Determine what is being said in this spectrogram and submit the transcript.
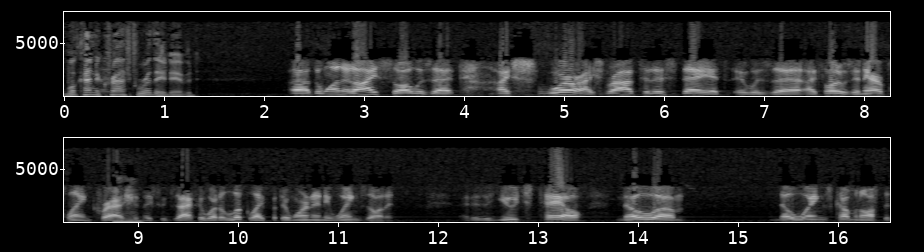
What kind of craft were they, David? Uh, the one that I saw was that I swear I Rob to this day it it was uh, I thought it was an airplane crash and it's exactly what it looked like but there weren't any wings on it. It is a huge tail, no um, no wings coming off the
